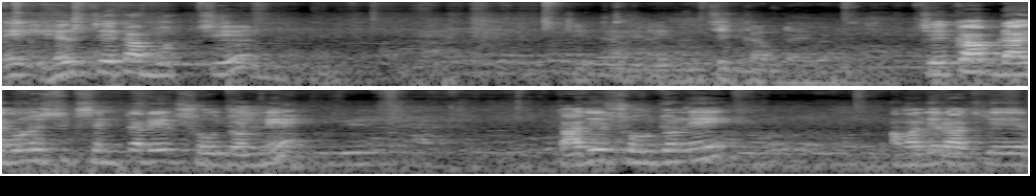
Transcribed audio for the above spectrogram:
এই হেলথ চেক হচ্ছে চেক আপ ডায়াগনস্টিক সেন্টারের সৌজন্যে তাদের সৌজন্যে আমাদের আজকের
